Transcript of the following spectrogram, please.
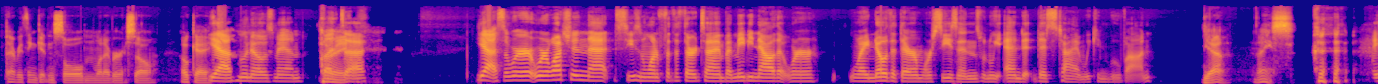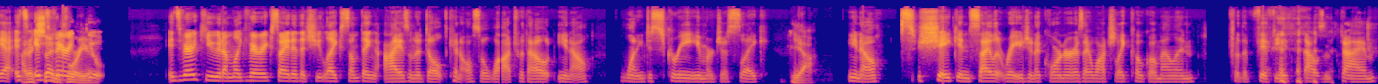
everything getting sold and whatever. So okay, Yeah, who knows, man. But right. uh yeah, so we're we're watching that season 1 for the third time, but maybe now that we're I know that there are more seasons when we end it this time, we can move on. Yeah, nice. Yeah, it's it's very cute. It's very cute. I'm like very excited that she likes something I as an adult can also watch without, you know, wanting to scream or just like, Yeah. you know, shake in silent rage in a corner as I watch like CoComelon for the 50,000th time.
